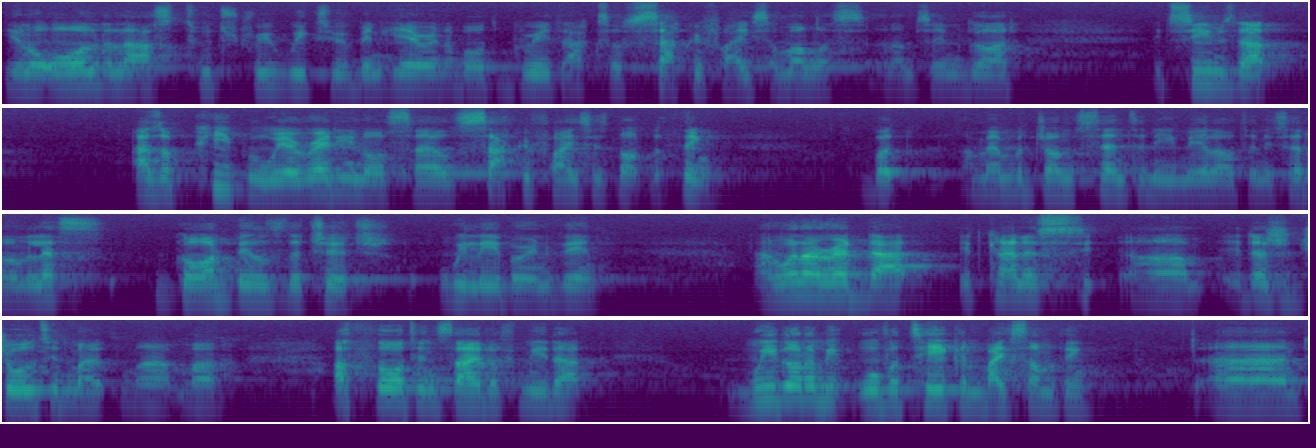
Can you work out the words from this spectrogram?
you know, all the last two to three weeks, we've been hearing about great acts of sacrifice among us. And I'm saying, God, it seems that as a people, we are ready in ourselves. Sacrifice is not the thing. But I remember John sent an email out and he said, Unless God builds the church, we labor in vain. And when I read that, it kind of um, it just jolted my, my, my, a thought inside of me that we're going to be overtaken by something. And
